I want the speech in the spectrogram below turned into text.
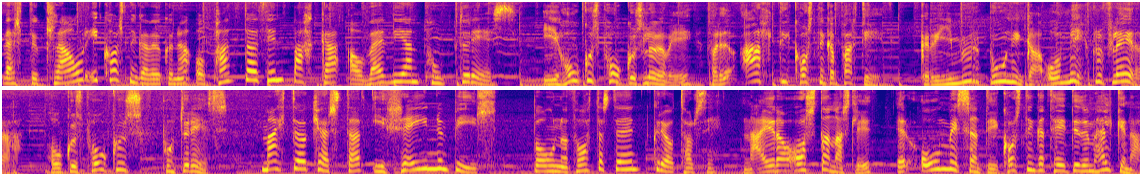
Vertu klár í kostningavökuna og pantaðu þinn bakka á vefjan.is. Í Hókus Pókus lögavi farið allt í kostningapartíið. Grímur, búninga og miklu fleira. Hókuspókus.is Mættu á kjörstað í hreinum bíl. Bón og þóttastöðin Grjótálsi. Næra ostanaslið er ómissandi í kostningateitið um helgina.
